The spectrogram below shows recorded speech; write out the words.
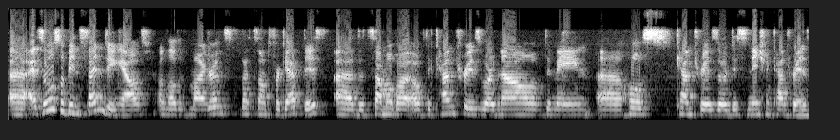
Uh, it's also been sending out a lot of migrants. Let's not forget this. Uh, that some of, our, of the countries were now the main uh, host countries or destination countries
